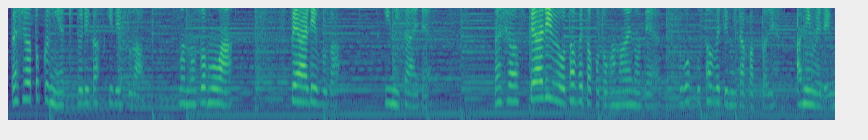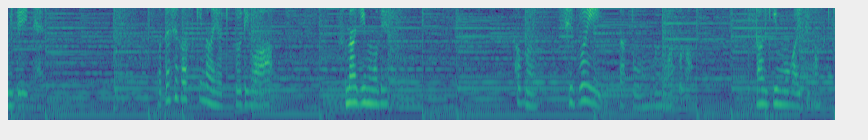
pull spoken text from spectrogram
私は特に焼き鳥が好きですがまあ望むはスペアリブが好きみたいで。私はスペアリブを食べたことがないのですごく食べてみたかったです。アニメで見ていて。私が好きな焼き鳥は砂肝です。多分渋いだと思いますが砂肝が一番好き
